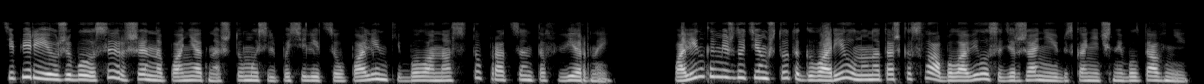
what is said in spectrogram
Теперь ей уже было совершенно понятно, что мысль поселиться у Полинки была на сто процентов верной. Полинка, между тем, что-то говорила, но Наташка слабо ловила содержание ее бесконечной болтовни.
